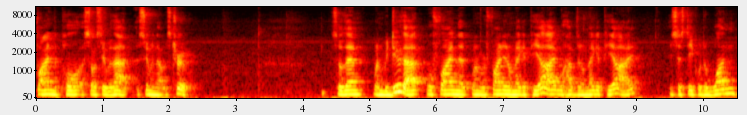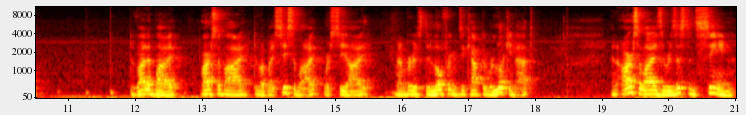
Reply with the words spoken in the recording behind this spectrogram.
find the pole associated with that, assuming that was true. So then when we do that, we'll find that when we're finding omega pi, we'll have that omega pi is just equal to 1 divided by r sub i divided by c sub i, where ci, remember, is the low frequency cap that we're looking at. And r sub i is the resistance seen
